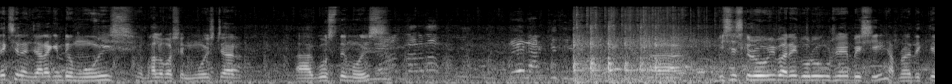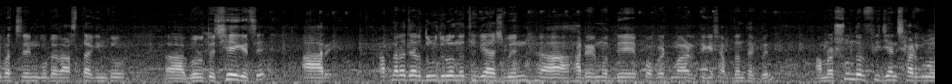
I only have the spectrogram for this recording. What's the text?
দেখছিলেন যারা কিন্তু মহিষ ভালোবাসেন মহিষটার গোস্তের মহিষ। বিশেষ করে রবিবারে গরু উঠে বেশি। আপনারা দেখতে পাচ্ছিলেন গোটা রাস্তা কিন্তু গরুতে ছেয়ে গেছে। আর আপনারা যারা দূর দূরান্ত থেকে আসবেন হাটের মধ্যে পকেট মার থেকে সাবধান থাকবেন। আমরা সুন্দর ফিজিয়ান সারগুলো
